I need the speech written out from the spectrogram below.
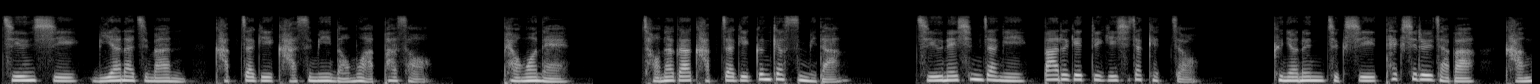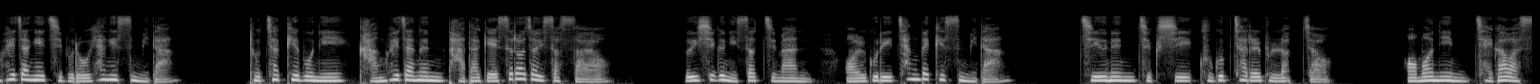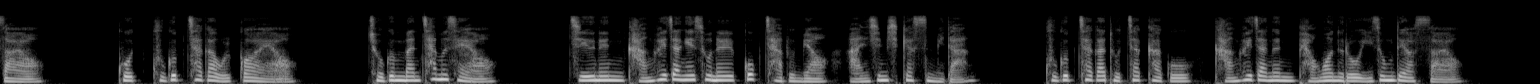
지은 씨, 미안하지만 갑자기 가슴이 너무 아파서 병원에 전화가 갑자기 끊겼습니다. 지은의 심장이 빠르게 뛰기 시작했죠. 그녀는 즉시 택시를 잡아 강 회장의 집으로 향했습니다. 도착해보니 강 회장은 바닥에 쓰러져 있었어요. 의식은 있었지만 얼굴이 창백했습니다. 지은은 즉시 구급차를 불렀죠. 어머님, 제가 왔어요. 곧 구급차가 올 거예요. 조금만 참으세요. 지은은 강 회장의 손을 꼭 잡으며 안심시켰습니다. 구급차가 도착하고 강 회장은 병원으로 이송되었어요.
